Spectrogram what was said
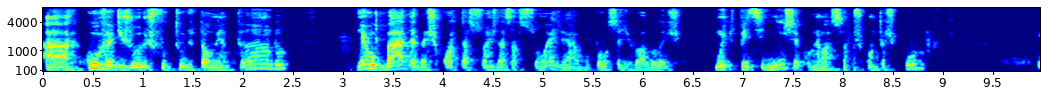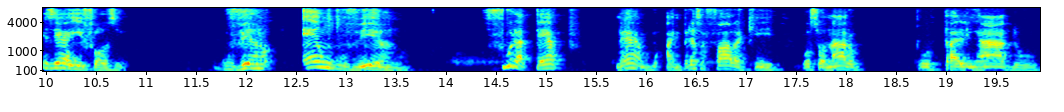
a curva de juros futuros está aumentando, derrubada das cotações das ações, né? a Bolsa de Valores muito pessimista com relação às contas públicas. Mas e aí, Flauzinho? O governo é um governo fura-teto, né? A imprensa fala que Bolsonaro, estar alinhado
